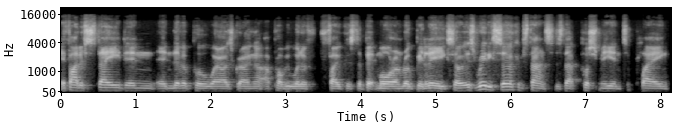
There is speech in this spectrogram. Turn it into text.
If I'd have stayed in in Liverpool where I was growing up, I probably would have focused a bit more on rugby league. So it was really circumstances that pushed me into playing,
